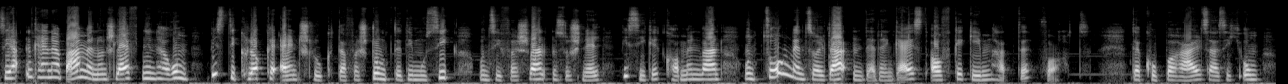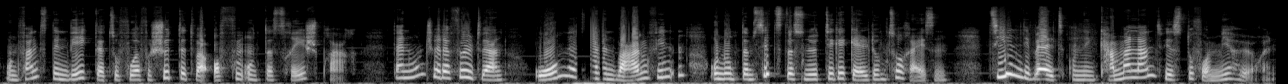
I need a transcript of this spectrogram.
Sie hatten kein Erbarmen und schleiften ihn herum, bis die Glocke einschlug. Da verstummte die Musik und sie verschwanden so schnell, wie sie gekommen waren und zogen den Soldaten, der den Geist aufgegeben hatte, fort. Der Korporal sah sich um und fand den Weg, der zuvor verschüttet war, offen und das Reh sprach. Dein Wunsch wird erfüllt werden. Oben wirst du einen Wagen finden und unterm Sitz das nötige Geld, um zu reisen. Zieh in die Welt und in Kammerland wirst du von mir hören.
